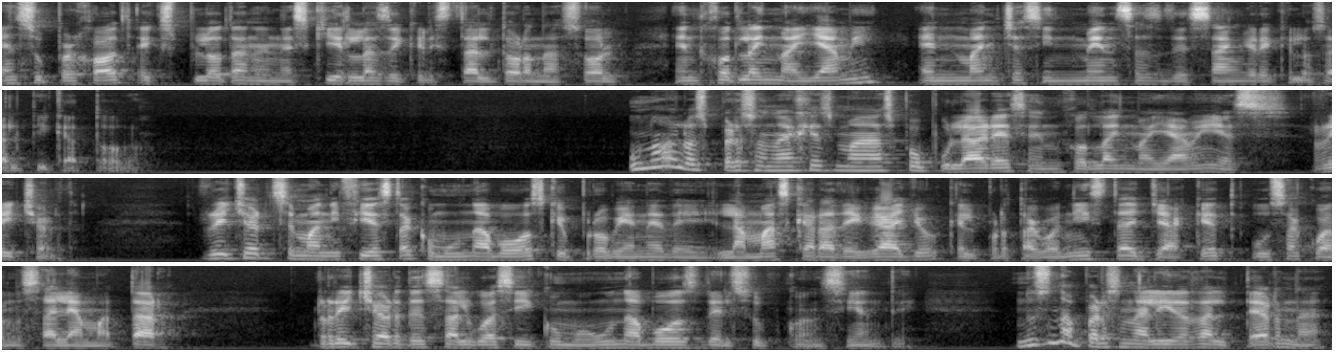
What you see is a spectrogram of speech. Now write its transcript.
En Superhot explotan en esquirlas de cristal tornasol. En Hotline Miami en manchas inmensas de sangre que lo salpica todo. Uno de los personajes más populares en Hotline Miami es Richard. Richard se manifiesta como una voz que proviene de la máscara de gallo que el protagonista Jacket usa cuando sale a matar. Richard es algo así como una voz del subconsciente. No es una personalidad alterna,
